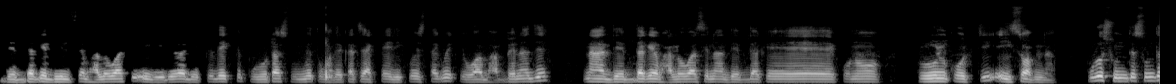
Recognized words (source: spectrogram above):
দেবদাকে দিলসে ভালোবাসি। এই ভিডিওটা দেখতে দেখতে পুরোটা শুনলে তোমাদের কাছে একটাই রিকোয়েস্ট থাকবে, কেউ আর ভাববে না যে না দেবদাকে ভালোবাসি, না দেবদাকে কোনো ট্রোল করছি, এইসব না। পুরো শুনতে শুনতে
